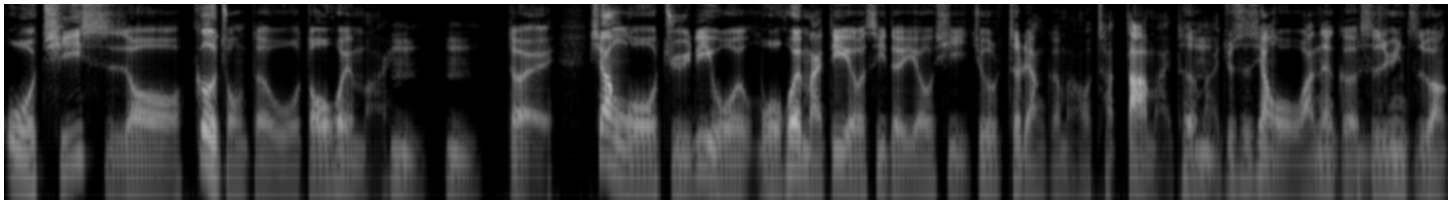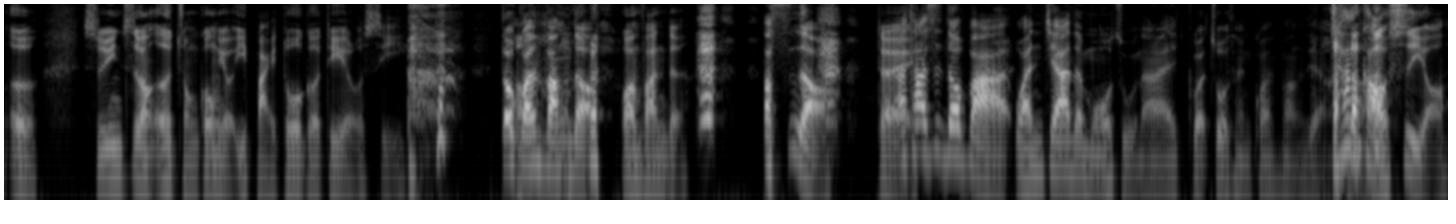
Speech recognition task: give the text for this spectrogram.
我其实哦，各种的我都会买。嗯嗯，对，像我举例，我我会买 DLC 的游戏，就这两个嘛，我大大买特买，嗯就是像我玩那个《嗯时运之王二》，《时运之王二》总共有一百多个 DLC，都官方的哦官方的。哦，是哦，对，啊，他是都把玩家的模组拿来做成官方这样。参考是有，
